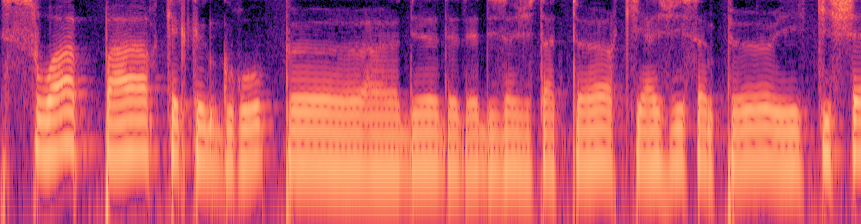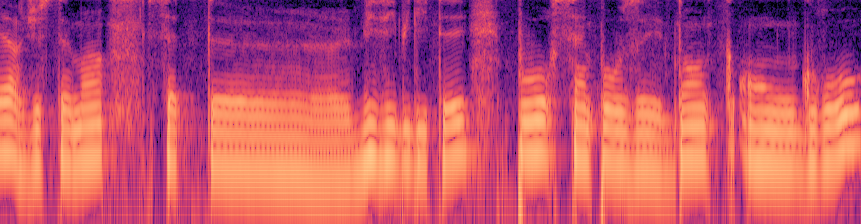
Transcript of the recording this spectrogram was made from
soit par quelques groupes euh, de- de- de- des agitateurs qui agissent un peu et qui cherchent justement cette euh, visibilité pour s'imposer. Donc, en gros,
